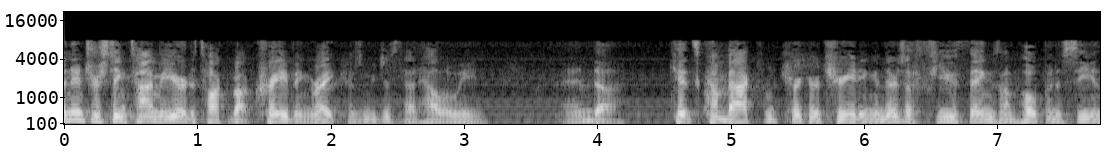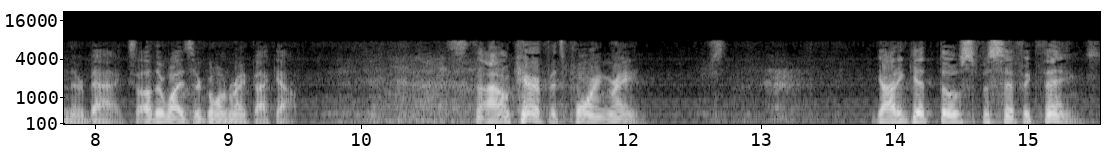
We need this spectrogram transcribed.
An interesting time of year to talk about craving, right? Because we just had Halloween. And uh, kids come back from trick or treating, and there's a few things I'm hoping to see in their bags. Otherwise, they're going right back out. I don't care if it's pouring rain. Got to get those specific things.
